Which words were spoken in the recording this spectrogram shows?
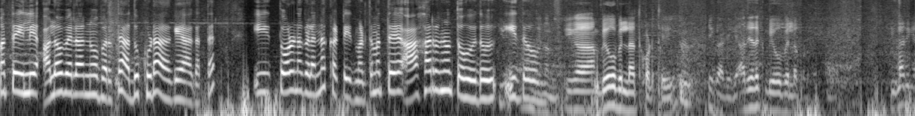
ಮತ್ತು ಇಲ್ಲಿ ಅಲೋವೆರಾನು ಬರುತ್ತೆ ಅದು ಕೂಡ ಹಾಗೆ ಆಗುತ್ತೆ. ಈ ತೋರಣಗಳನ್ನು ಕಟ್ಟಿ ಇದು ಮಾಡ್ತಾರೆ ಮತ್ತು ಆಹಾರನೂ ತೋ ಇದು ಇದು ಈಗ ಬೇವು ಬೆಲ್ಲ ಅಂತ ಕೊಡ್ತೀವಿ. ಈಗ ಅದು ಅದಕ್ಕೆ ಬೇವು ಬೆಲ್ಲ ಕೊಡ್ತೀವಿ. ಆ,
